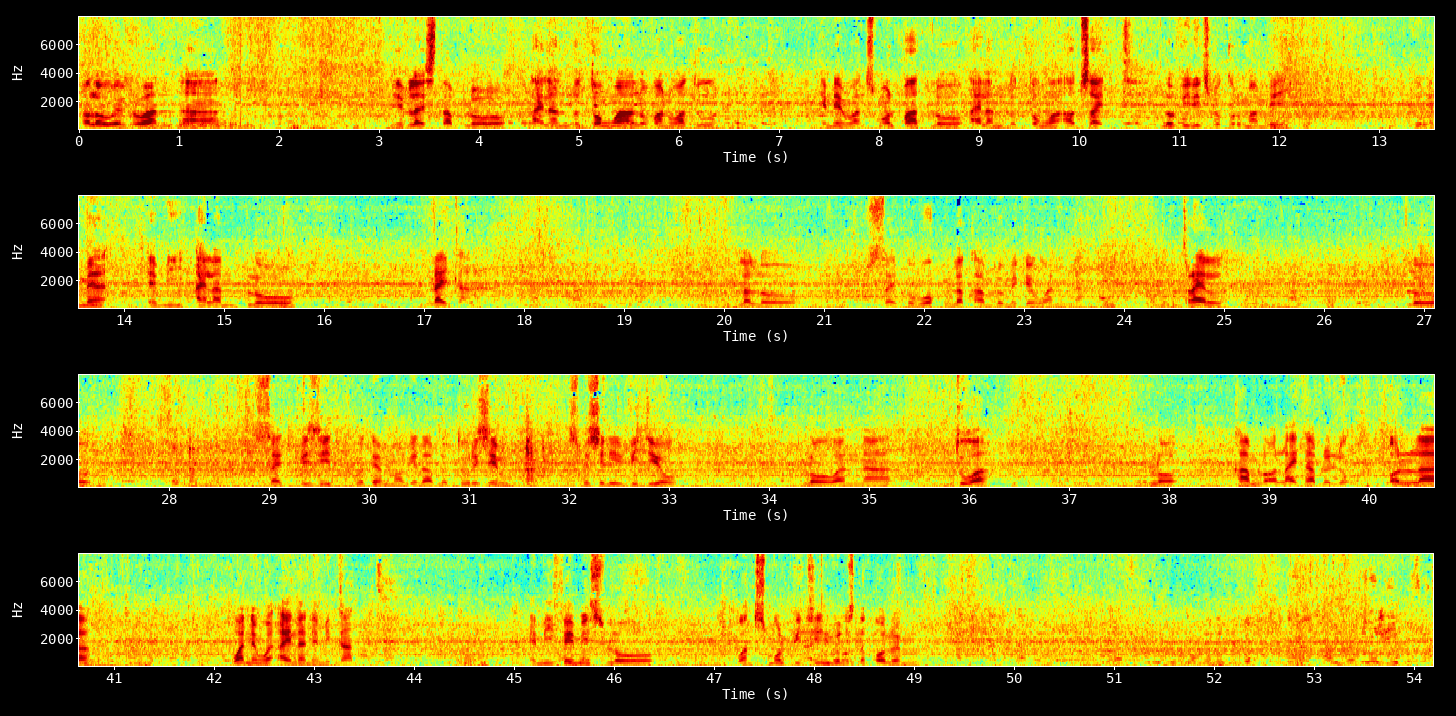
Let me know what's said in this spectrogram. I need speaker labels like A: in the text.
A: Hello everyone. Uh, Nivla lo island lo Tongoa lo Vanuatu. Eme one small part lo island lo Tongoa outside lo village lo Kurumambe. Eme emi island lo Laika. Lalo side to walk nila kam lo make one uh, trail lo site visit with them magita tourism especially video lo one uh, tour lo kam lo light up lo look all uh, one island emi kat emi famous lo one small pitching lo list na column Corolico.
